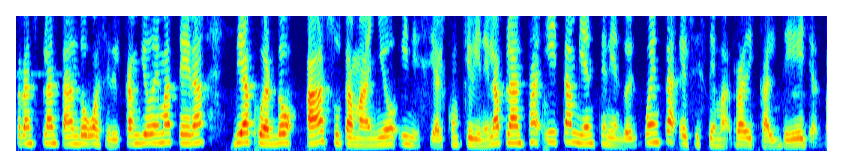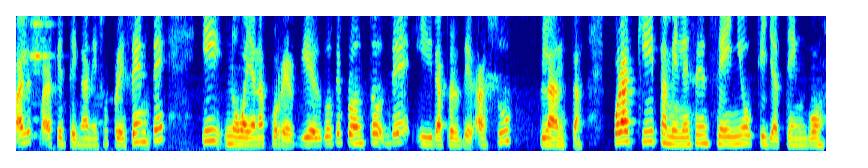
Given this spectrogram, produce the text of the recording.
trasplantando o hacer el cambio de materia de acuerdo a su tamaño inicial con que viene la planta y también teniendo en cuenta el sistema radical de ellas, ¿vale? Para que tengan eso presente y no vayan a correr riesgos de pronto de ir a perder a su planta. Por aquí también les enseño que ya tengo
